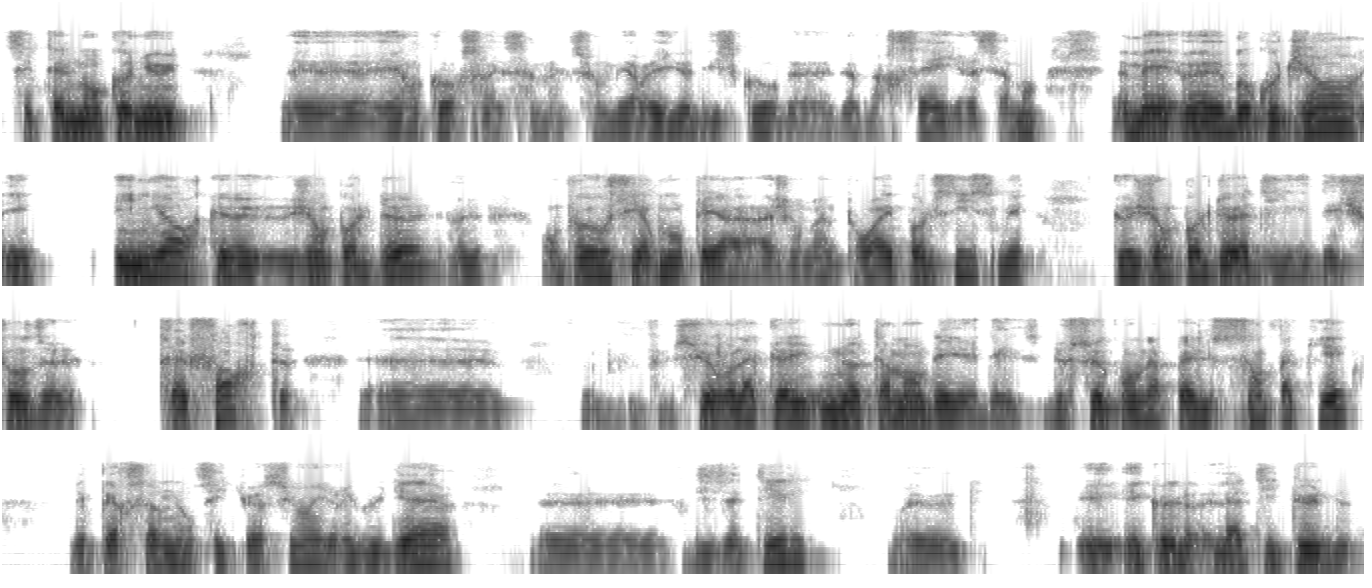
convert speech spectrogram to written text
c'est tellement connu. Et encore son, merveilleux discours de, Marseille récemment. Mais beaucoup de gens ignorent que Jean-Paul II, on peut aussi remonter à, à Jean 23 et Paul VI, mais que Jean-Paul II a dit des choses très fortes euh, sur l'accueil, notamment de ceux qu'on appelle sans-papiers, les personnes en situation irrégulière, euh, disait-il, euh, et, que l'attitude,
